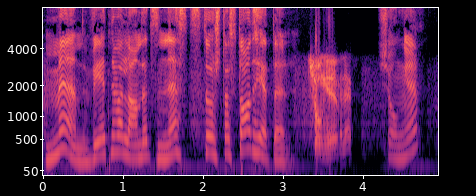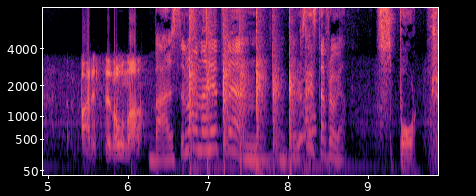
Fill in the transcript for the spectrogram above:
Men vet ni vad landets näst största stad heter? Tjonge. Tjonge. Barcelona. Barcelona heter den. Sista frågan. Sport.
